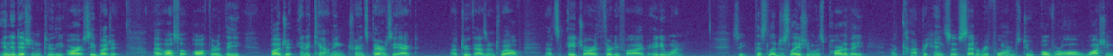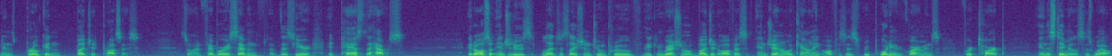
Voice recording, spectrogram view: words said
In addition to the RSC budget, I also authored the Budget and Accounting Transparency Act of 2012. That's H.R. 3581. See, this legislation was part of a, a comprehensive set of reforms to overhaul Washington's broken budget process. So on February 7th of this year, it passed the House. It also introduced legislation to improve the Congressional Budget Office and General Accounting Office's reporting requirements for TARP and the stimulus as well.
